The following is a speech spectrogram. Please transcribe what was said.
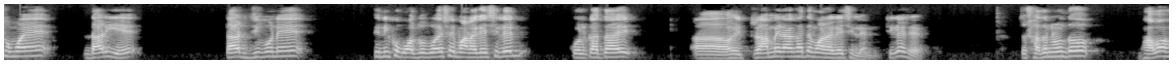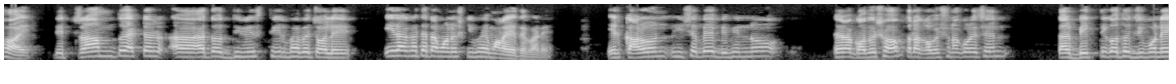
সময়ে দাঁড়িয়ে তার জীবনে তিনি খুব অল্প বয়সে মারা গেছিলেন। কলকাতায় ওই ট্রামের আঘাতে মারা গেছিলেন, ঠিক আছে? তো সাধারণত ভাবা হয় যে ট্রাম তো একটা এত ধীর স্থিরভাবে চলে, এর আঘাতে একটা মানুষ কীভাবে মারা যেতে পারে? এর কারণ হিসেবে বিভিন্ন যারা গবেষক, তারা গবেষণা করেছেন, তার ব্যক্তিগত জীবনে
